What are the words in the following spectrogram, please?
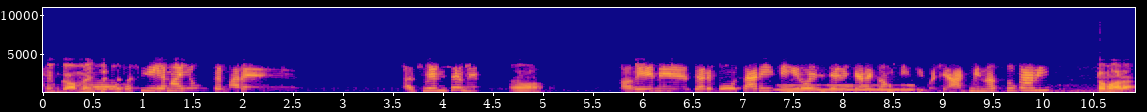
કેમ કે અમે છે પછી એમાં એવું છે મારે હસબન્ડ છે ને હા. હવે એને જયારે બહુ સારી હતી હિરોઈન જેવી ત્યારે ગમતી હતી. પછી આઠમી નસ સુકાણી. તમારા?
